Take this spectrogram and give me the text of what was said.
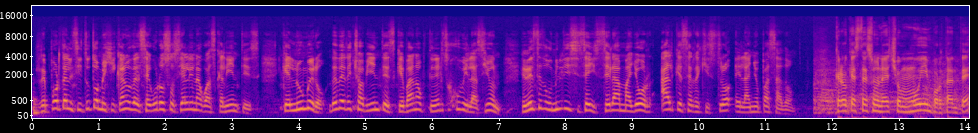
Reporta el Instituto Mexicano del Seguro Social en Aguascalientes que el número de derechohabientes que van a obtener su jubilación en este 2016 será mayor al que se registró el año pasado. Creo que este es un hecho muy importante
